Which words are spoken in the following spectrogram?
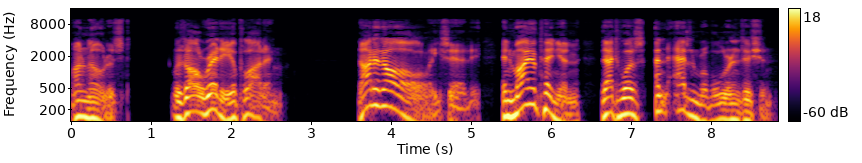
unnoticed, was already applauding. Not at all, he said. In my opinion, That was an admirable rendition.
